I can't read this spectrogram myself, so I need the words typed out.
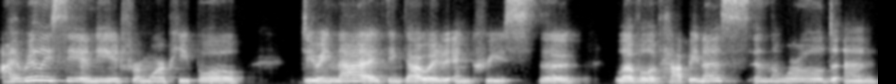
I really see a need for more people doing that. I think that would increase the level of happiness in the world and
